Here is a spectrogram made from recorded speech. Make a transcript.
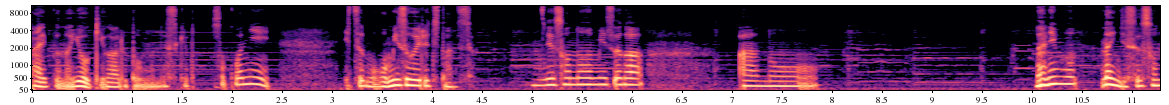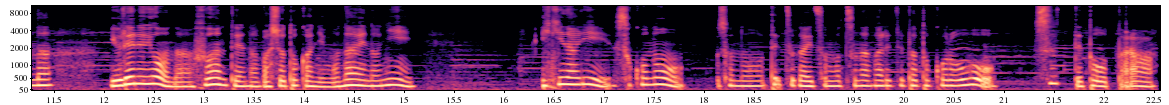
タイプの容器があると思うんですけどそこにいつもお水を入れてたんですよ。でそのお水があの何もないんですよ。そんな揺れるような不安定な場所とかにもないのにいきなりそこのその鉄がいつもつながれてたところをスッて通ったら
